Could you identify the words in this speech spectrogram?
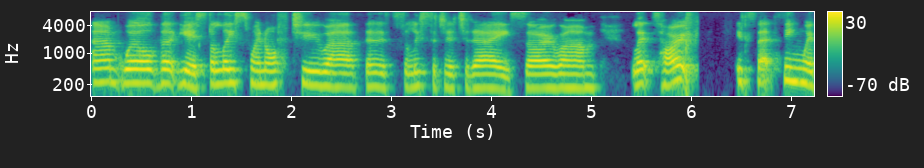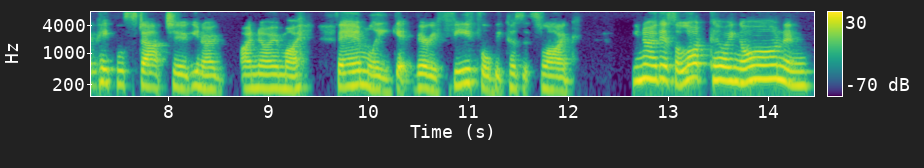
Um, well, the, yes, the lease went off to uh, the solicitor today. So um, let's hope it's that thing where people start to, you know, I know my family get very fearful because it's like, you know, there's a lot going on and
